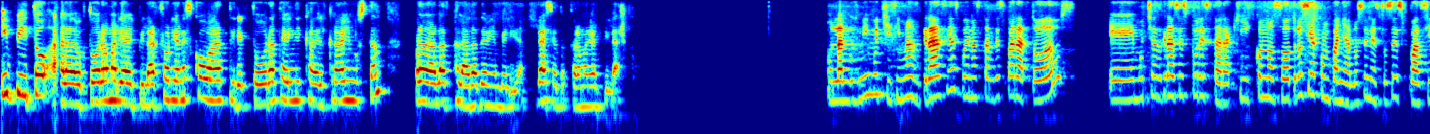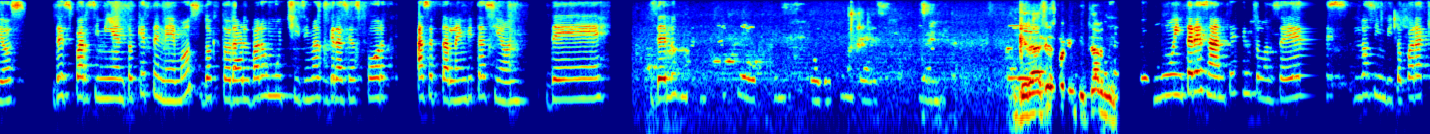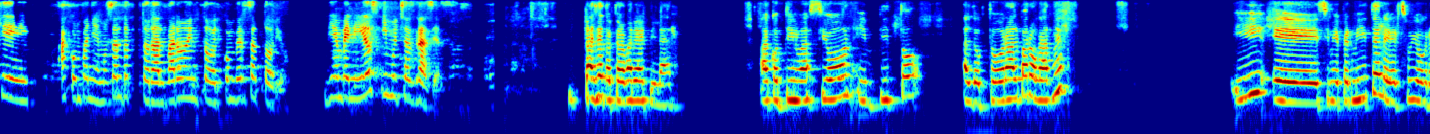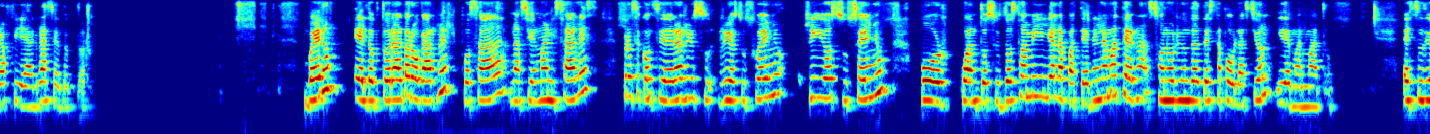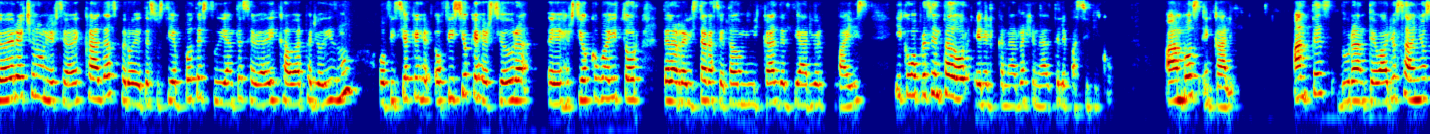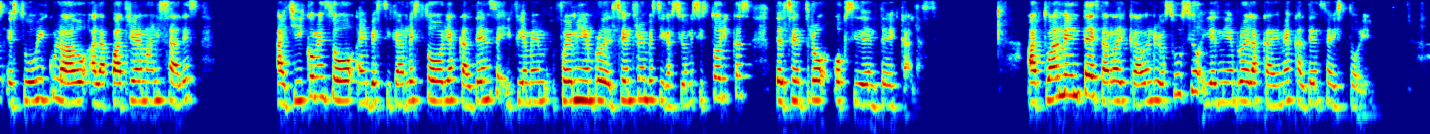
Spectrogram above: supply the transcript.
Invito a la doctora María del Pilar Florian Escobar, directora técnica del CRAYUSTA, para dar las palabras de bienvenida. Gracias, doctora María del Pilar. Hola, Luzmi, muchísimas gracias. Buenas tardes para todos. Eh, muchas gracias por estar aquí con nosotros y acompañarnos en estos espacios de esparcimiento que tenemos. Doctor Álvaro, muchísimas gracias por aceptar la invitación de, de Gracias por invitarme. Muy interesante, entonces los invito para que acompañemos al doctor Álvaro en todo el conversatorio. Bienvenidos y muchas gracias. Gracias, doctora María del Pilar. A continuación, invito al doctor Álvaro Garner y, eh, si me permite, leer su biografía. Gracias, doctor. Bueno, el doctor Álvaro Garner Posada nació en Manizales, pero se considera río, río, su sueño, río Suseño por cuanto sus dos familias, la paterna y la materna, son oriundas de esta población y de Malmato. Estudió Derecho en la Universidad de Caldas, pero desde sus tiempos de estudiante se había dedicado al periodismo, oficio que, oficio ejerció, eh, ejerció como editor de la revista Gaceta Dominical del diario El País y como presentador en el canal regional Telepacífico, ambos en Cali. Antes, durante varios años, estuvo vinculado a la Patria de Manizales, Allí comenzó a investigar la historia caldense y fue, miembro del Centro de Investigaciones Históricas del Centro Occidente de Calas. Actualmente está radicado en Río Sucio y es miembro de la Academia Caldense de Historia.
